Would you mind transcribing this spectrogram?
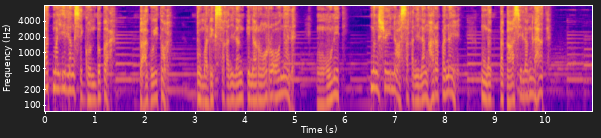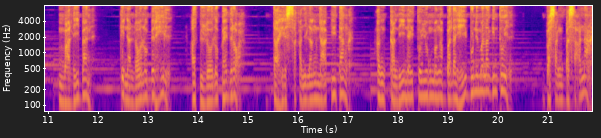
at may ilang segundo pa bago ito bumalik sa kanilang kinaroroonan. Ngunit nang siya'y nasa kanilang harapan ay nagtaka silang lahat. Maliban kina Lolo Berhil at Lolo Pedro dahil sa kanilang nakitang ang kanina ito yung mga balahibo ni Malagintoy. Basang-basa na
